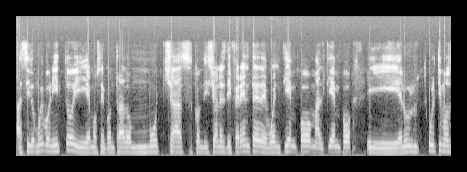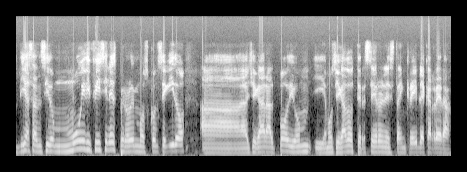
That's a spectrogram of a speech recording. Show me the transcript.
Ha sido muy bonito y hemos encontrado muchas condiciones diferentes de buen tiempo, mal tiempo y los últimos días han sido muy difíciles, pero hemos conseguido a llegar al podium y hemos llegado tercero en esta increíble carrera.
